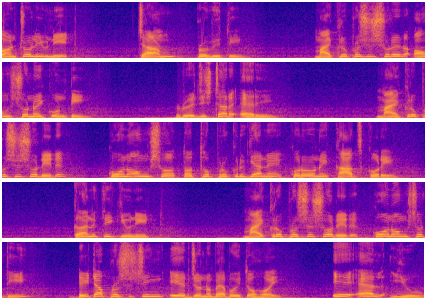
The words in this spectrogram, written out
কন্ট্রোল ইউনিট জার্ম প্রভৃতি। মাইক্রোপ্রসেসরের অংশ নয় কোনটি? রেজিস্টার অ্যারে মাইক্রোপ্রসেসরের কোন অংশ তথ্য প্রক্রিয়াকরণে কাজ করে? গাণিতিক ইউনিট। মাইক্রোপ্রসেসরের কোন অংশটি ডেটা প্রসেসিং এর জন্য ব্যবহৃত হয়? এএলইউ।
